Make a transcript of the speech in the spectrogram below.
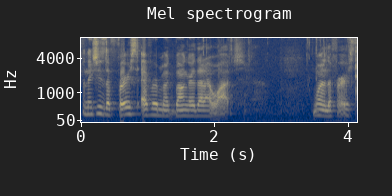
I think she's the first ever mukbanger that I watched. One of the first.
